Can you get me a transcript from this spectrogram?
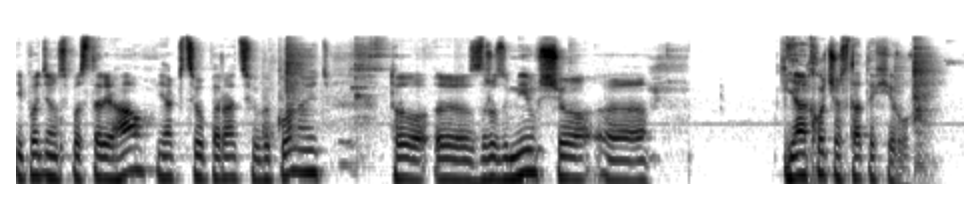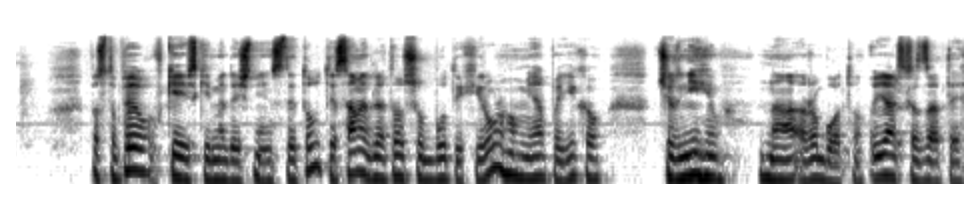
і потім спостерігав, як цю операцію виконують, то е, зрозумів, що е, я хочу стати хірургом. Поступив в Київський медичний інститут, і саме для того, щоб бути хірургом, я поїхав в Чернігів на роботу. Як сказати,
